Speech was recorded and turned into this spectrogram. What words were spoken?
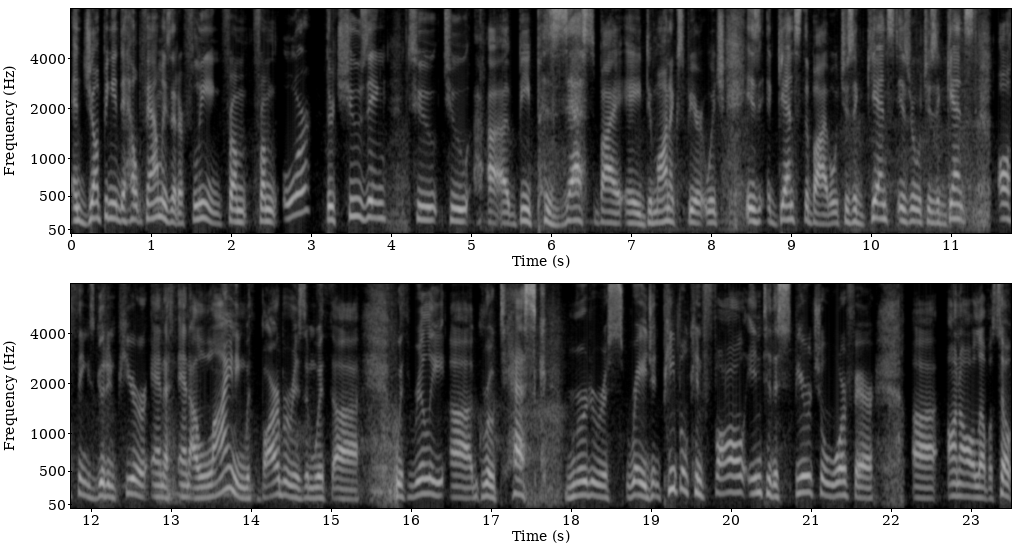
and jumping in to help families that are fleeing from from or they're choosing to to uh, be possessed by a demonic spirit, which is against the Bible, which is against Israel, which is against all things good and pure, and and aligning with barbarism, with uh, with really uh, grotesque, murderous rage. And people can fall into the spiritual warfare uh, on all levels. So,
